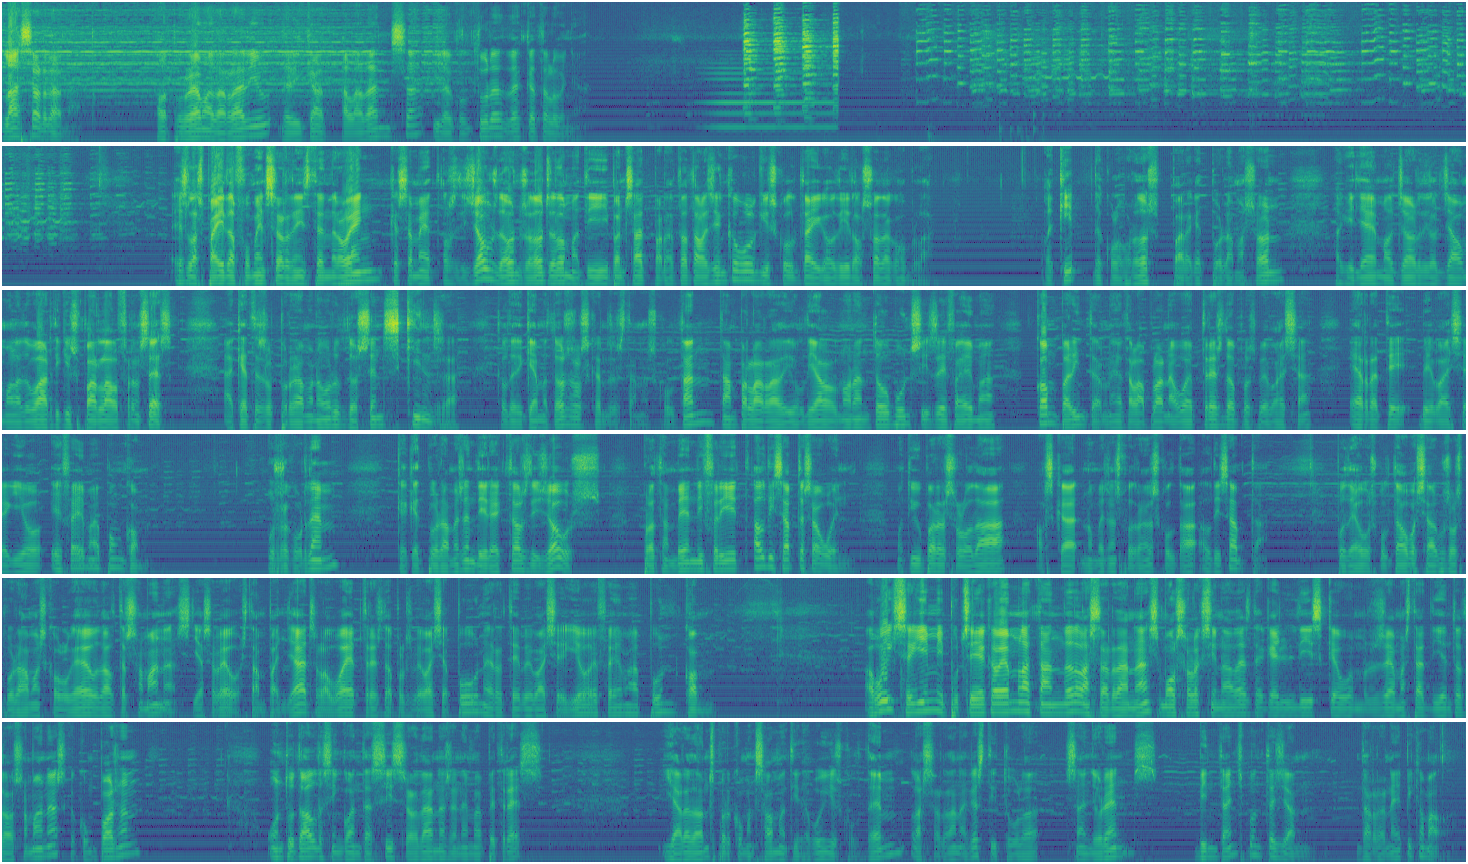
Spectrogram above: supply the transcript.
La Sardana, el programa de ràdio dedicat a la dansa i la cultura de Catalunya. És l'espai de foment sardanista andreuenc que s'emet els dijous de 11 a 12 del matí i pensat per a tota la gent que vulgui escoltar i gaudir del so de gobla. L'equip de col·laboradors per a aquest programa són el Guillem, el Jordi, el Jaume, l'Eduard i qui us parla, el Francesc. Aquest és el programa número 215 que el dediquem a tots els que ens estan escoltant, tant per la ràdio el dial 91.6 FM com per internet a la plana web www.rtb-fm.com. Us recordem que aquest programa és en directe els dijous, però també en diferit el dissabte següent, motiu per saludar els que només ens podran escoltar el dissabte. Podeu escoltar o baixar-vos els programes que vulgueu d'altres setmanes. Ja sabeu, estan penjats a la web www.rtb-fm.com Avui seguim i potser acabem la tanda de les sardanes molt seleccionades d'aquell disc que us hem estat dient totes les setmanes, que composen un total de 56 sardanes en MP3 i ara doncs per començar el matí d'avui escoltem la sardana que es titula Sant Llorenç, 20 anys puntejant de René Picamal.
